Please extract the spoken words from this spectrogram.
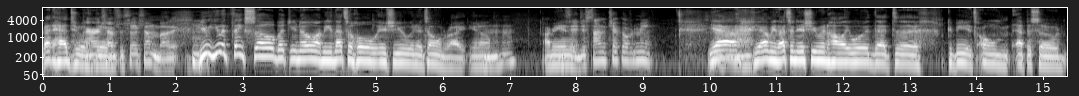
that had to have Parents been. have to say something about it. you you would think so, but you know, I mean, that's a whole issue in its own right. You know, Mm-hmm. I They say, mean, just sign the check over to me. yeah, yeah, I mean, that's an issue in Hollywood that uh, could be its own episode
